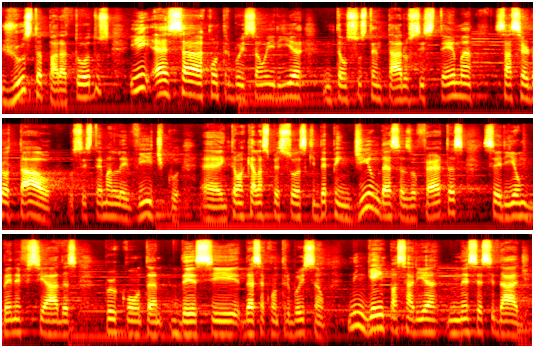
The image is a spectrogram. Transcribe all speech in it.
justa para todos e essa contribuição iria então sustentar o sistema sacerdotal, o sistema levítico. É, então, aquelas pessoas que dependiam dessas ofertas seriam beneficiadas por conta desse, dessa contribuição. Ninguém passaria necessidade,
